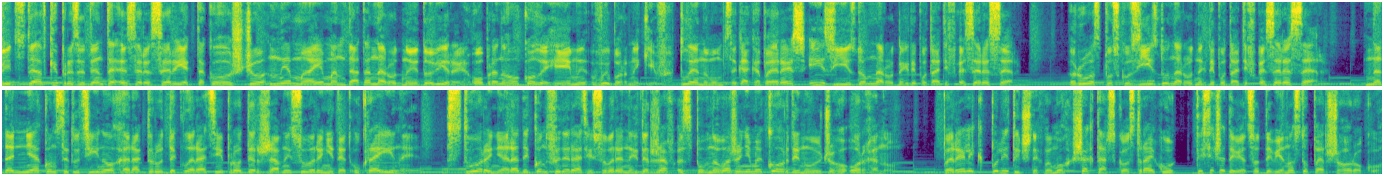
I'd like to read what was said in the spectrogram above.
Відставки президента СРСР як такого, що не має мандата народної довіри, обраного колегіями виборників, пленумом ЦК КПРС і з'їздом народних депутатів СРСР, розпуску з'їзду народних депутатів СРСР, надання конституційного характеру декларації про державний суверенітет України, створення Ради конфедерації суверенних держав з повноваженнями координуючого органу. Перелік політичних вимог шахтарського страйку 1991 року.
